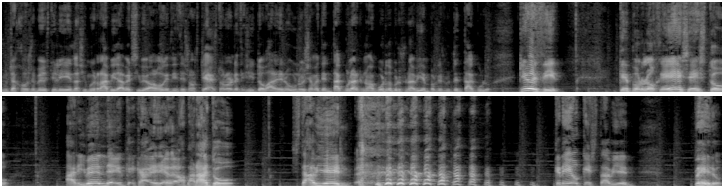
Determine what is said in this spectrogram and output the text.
muchas cosas, pero estoy leyendo así muy rápido a ver si veo algo que dices, hostia, esto lo necesito, vale, uno se llama Tentacular, que no me acuerdo, pero suena bien, porque es un tentáculo. Quiero decir, que por lo que es esto, a nivel de eh, aparato, está bien. Creo que está bien. Pero,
